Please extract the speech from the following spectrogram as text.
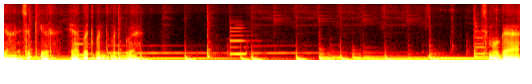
jangan insecure ya buat teman-teman gue semoga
